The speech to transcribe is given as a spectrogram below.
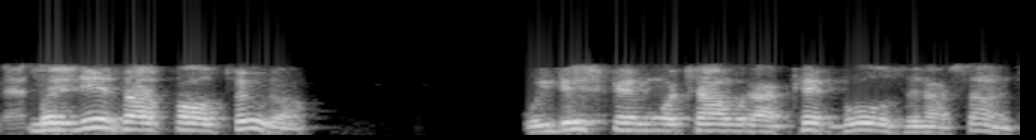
that's but it. it is our fault too, though. We do spend more time with our pit bulls than our sons.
